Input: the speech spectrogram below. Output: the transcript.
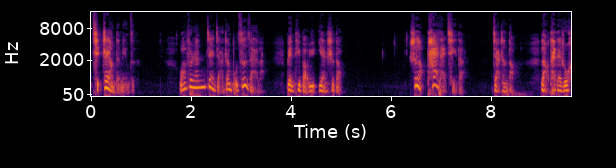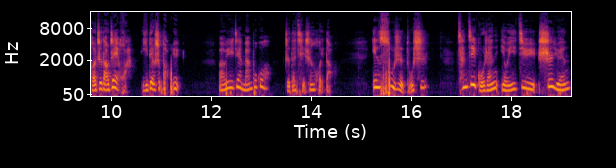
起这样的名字？”王夫人见贾政不自在了，便替宝玉掩饰道：“是老太太起的。”贾政道：“老太太如何知道这话？一定是宝玉。”宝玉见瞒不过，只得起身回道：“因素日读诗，曾记古人有一句诗云：‘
